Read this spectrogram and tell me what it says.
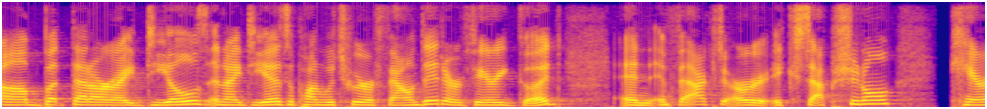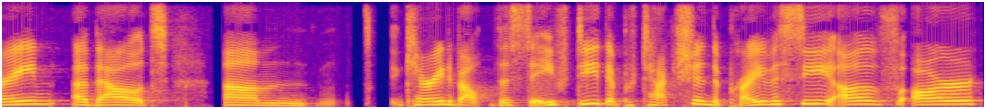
Um, but that our ideals and ideas upon which we were founded are very good and, in fact, are exceptional. Caring about um, caring about the safety, the protection, the privacy of our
